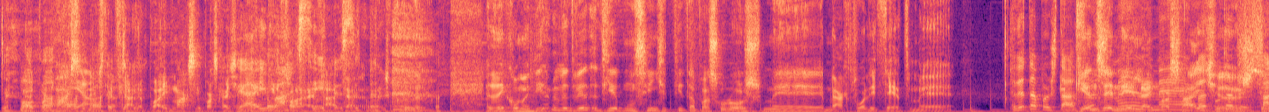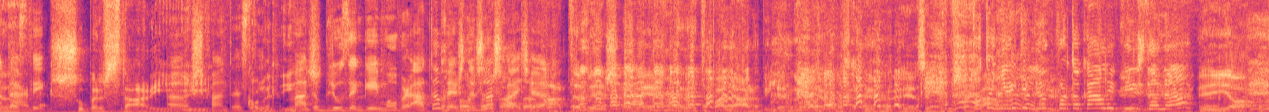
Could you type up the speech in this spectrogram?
Po, për Maxin e kishte fjalën, po ai Maxi paska qenë ai Maxi. Dhe komedia në vetvete të jep mundësinë që ti ta pasurosh me me aktualitet, me dhe ta përshtatësh. Genze Nela pastaj që është fantastik. Superstar i komedisë. Me atë bluzë game over, atë vesh në çdo shfaqje. Atë vesh edhe edhe të palar bile në. Po të njëjtin lëng portokalli pi gjithmonë? Jo, jo,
